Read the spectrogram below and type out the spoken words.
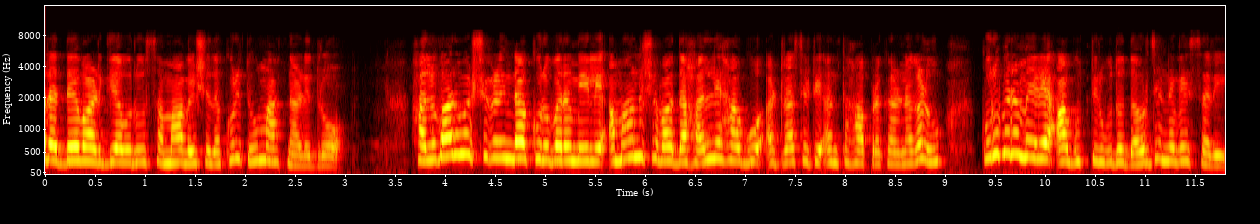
ರದ್ದೇವಾಡ್ಗಿ ಅವರು ಸಮಾವೇಶದ ಕುರಿತು ಮಾತನಾಡಿದರು. ಹಲವಾರು ವರ್ಷಗಳಿಂದ ಕುರುಬರ ಮೇಲೆ ಅಮಾನುಷವಾದ ಹಲ್ಲೆ ಹಾಗೂ ಅಟ್ರಾಸಿಟಿ ಅಂತಹ ಪ್ರಕರಣಗಳು ಕುರುಬರ ಮೇಲೆ ಆಗುತ್ತಿರುವುದು ದೌರ್ಜನ್ಯವೇ ಸರಿ.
